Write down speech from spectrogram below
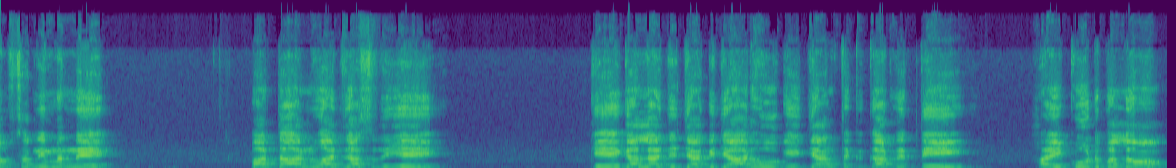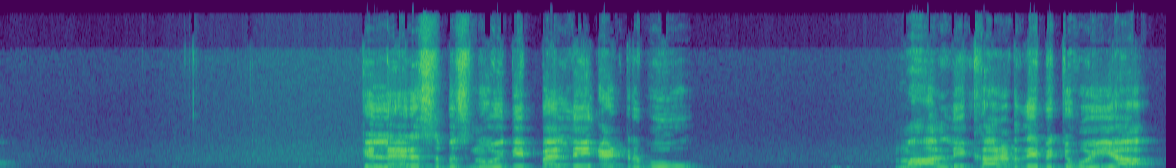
ਅਫਸਰ ਨਹੀਂ ਮੰਨੇ। ਪਰ ਤੁਹਾਨੂੰ ਅੱਜ ਦੱਸ ਦਈਏ ਕਿ ਇਹ ਗੱਲ ਅੱਜ ਜੱਗ ਜ਼ਾਹਰ ਹੋ ਗਈ, ਜਨਤਕ ਕਰ ਦਿੱਤੀ ਹਾਈ ਕੋਰਟ ਵੱਲੋਂ। ਕਿ ਲੈਰਿਸ ਬਸਨੋਈ ਦੀ ਪਹਿਲੀ ਇੰਟਰਵਿਊ ਮਹਾਲੀ ਖਰੜ ਦੇ ਵਿੱਚ ਹੋਈ ਆ।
